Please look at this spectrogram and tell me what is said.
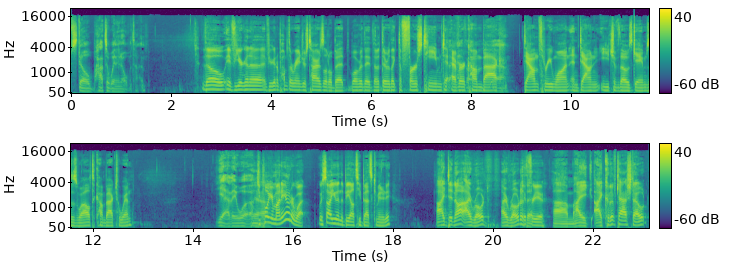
still had to win in overtime. Though, if you're gonna if you're gonna pump the Rangers tires a little bit, what were they? They were like the first team to ever ever, come back yeah. down three one and down in each of those games as well to come back to win. Yeah, they were. Did you pull your money out or what? We saw you in the BLT bets community. I did not. I rode. I rode with Good it. for you. Um, I I could have cashed out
